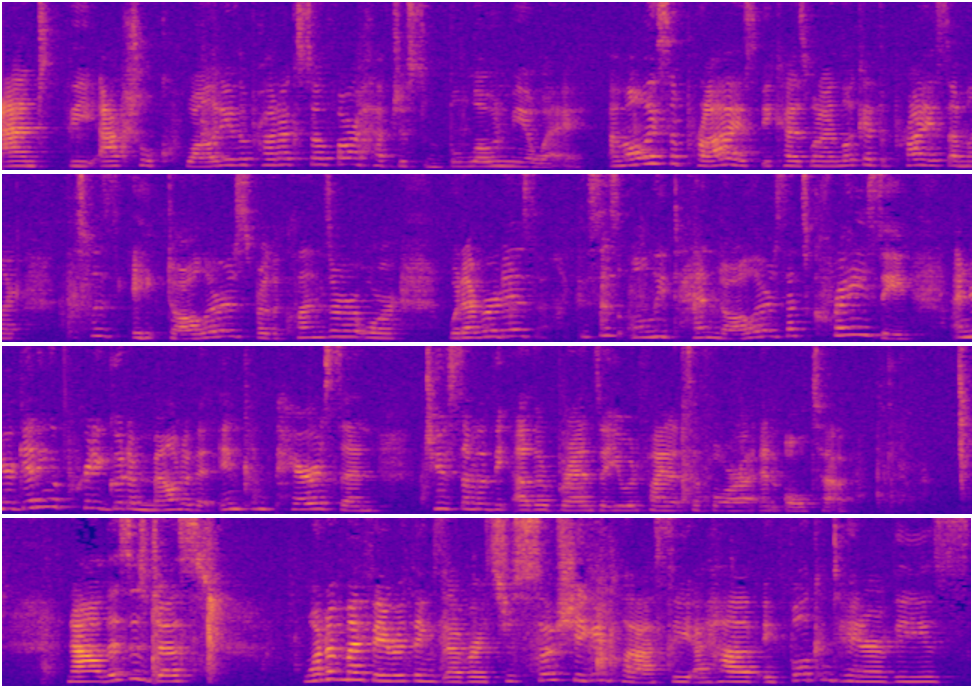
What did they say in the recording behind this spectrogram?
and the actual quality of the product so far have just blown me away. I'm always surprised because when I look at the price, I'm like, this was $8 for the cleanser or whatever it is. This is only $10? That's crazy. And you're getting a pretty good amount of it in comparison to some of the other brands that you would find at Sephora and Ulta. Now, this is just one of my favorite things ever. It's just so chic and classy. I have a full container of these,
